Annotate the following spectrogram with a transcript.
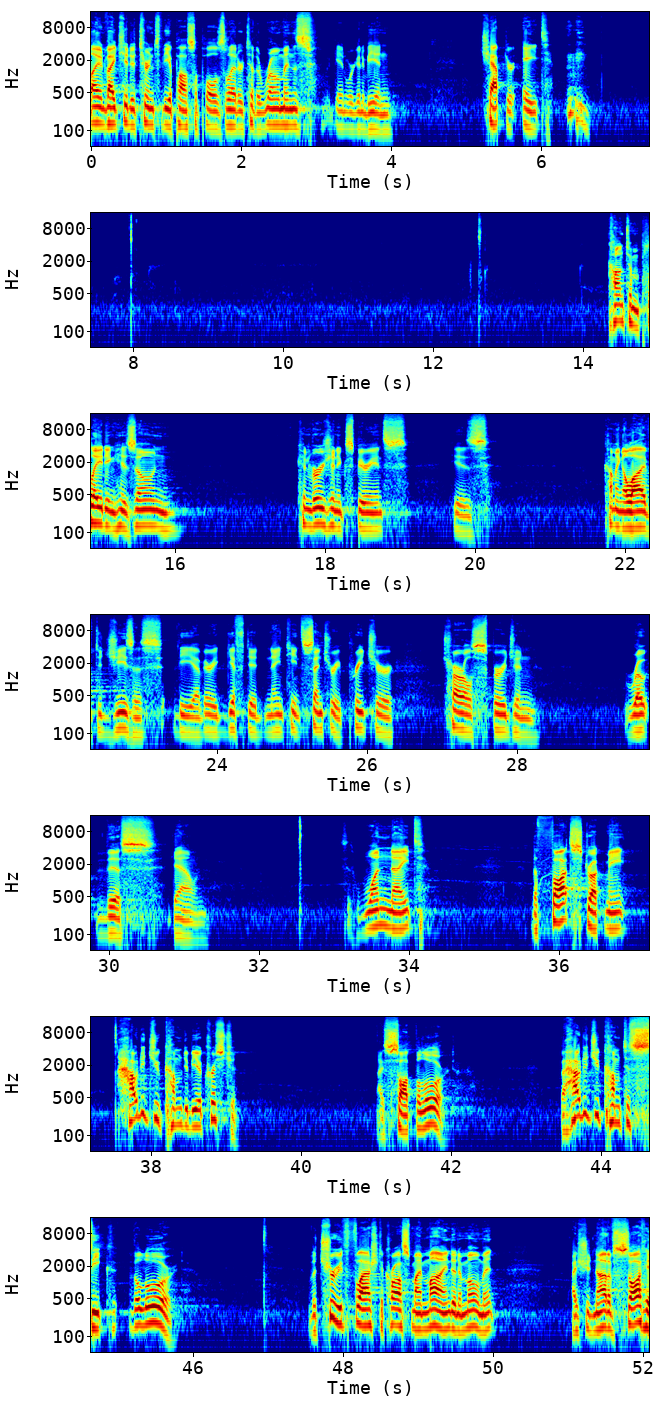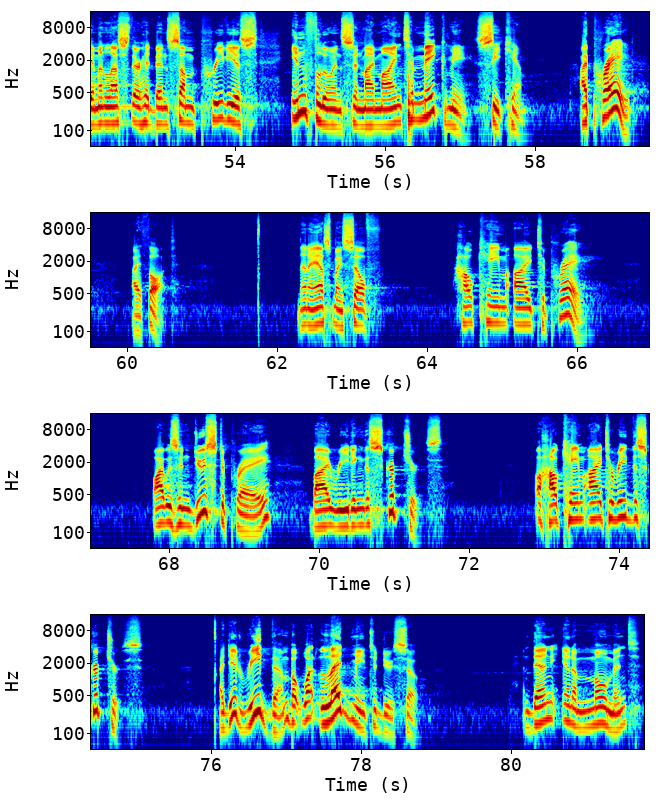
Well, I invite you to turn to the Apostle Paul's letter to the Romans. Again, we're going to be in chapter 8. Contemplating his own conversion experience, his coming alive to Jesus, the uh, very gifted 19th century preacher Charles Spurgeon wrote this down. He says, One night, the thought struck me how did you come to be a Christian? I sought the Lord. But how did you come to seek the Lord? The truth flashed across my mind in a moment. I should not have sought him unless there had been some previous influence in my mind to make me seek him. I prayed I thought. then I asked myself, how came I to pray? Well, I was induced to pray by reading the scriptures. Well, how came I to read the scriptures? I did read them, but what led me to do so? And then in a moment,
